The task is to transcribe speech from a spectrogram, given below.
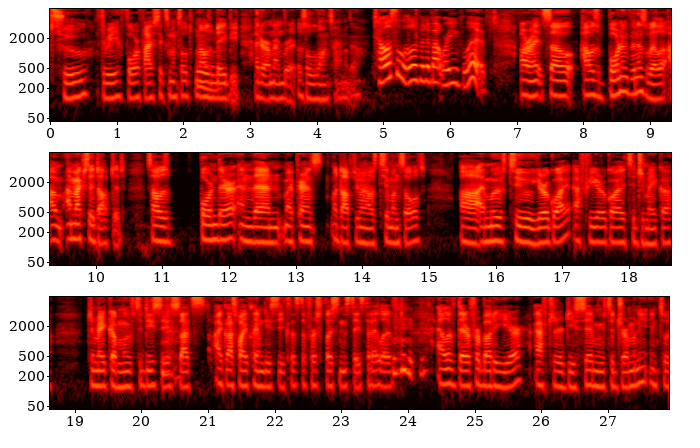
two, three, four, five, six months old, when I was Mm. a baby. I don't remember it. It was a long time ago. tell us a little bit about where you've lived. All right, so I was born in Venezuela. I'm I'm actually adopted. So I was born there, and then my parents adopted me when I was two months old. Uh, I moved to Uruguay. After Uruguay, to Jamaica. Jamaica moved to DC, so that's I, that's why I claim DC because that's the first place in the states that I lived. I lived there for about a year. After DC, I moved to Germany into a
